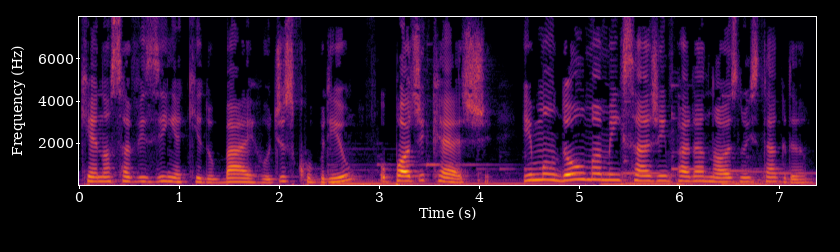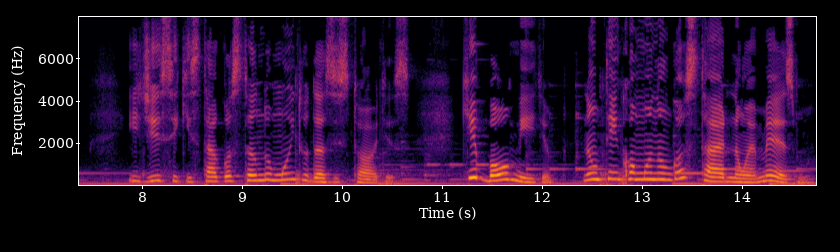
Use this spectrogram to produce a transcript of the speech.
que é nossa vizinha aqui do bairro, descobriu o podcast e mandou uma mensagem para nós no Instagram e disse que está gostando muito das histórias. Que bom, Miriam! Não tem como não gostar, não é mesmo?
